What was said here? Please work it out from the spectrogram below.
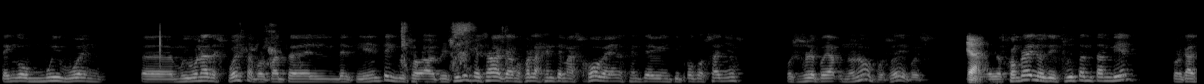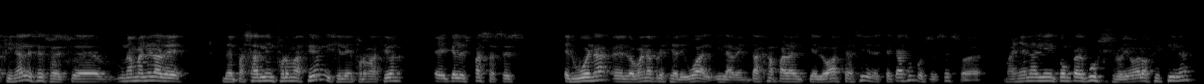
tengo muy buen... eh, muy buena respuesta por parte del, del cliente. Incluso al principio pensaba que a lo mejor la gente más joven, gente de veintipocos años, pues eso le podía. No, no, pues oye, pues Ya, eh, los compran y los disfrutan también, porque al final es eso, es eh, una manera de, de pasar la información y si la información eh, que les pasas es, es buena, lo van a apreciar igual. Y la ventaja para el que lo hace así, en este caso, pues es eso. Mañana alguien compra el curso y se lo lleva a la oficina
